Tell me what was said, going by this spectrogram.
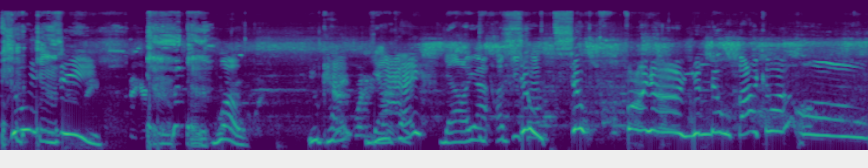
Jonesy. Whoa. You okay? You Yeah. okay? Yeah, yeah. I just Shoot! Shoot! Fire! You little bad guy! Oh!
